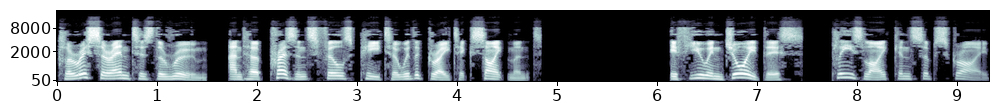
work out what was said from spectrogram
Clarissa enters the room, and her presence fills Peter with a great excitement. If you enjoyed this, please like and subscribe.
